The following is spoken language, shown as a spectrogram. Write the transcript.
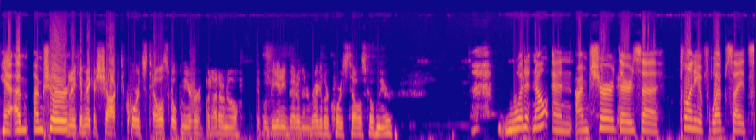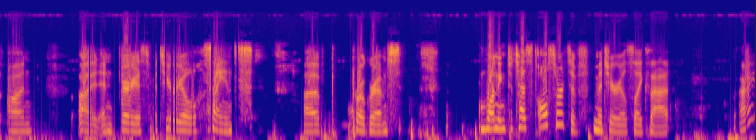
Yeah, I'm. I'm sure. And they can make a shocked quartz telescope mirror, but I don't know if it would be any better than a regular quartz telescope mirror. Wouldn't know, and I'm sure there's a plenty of websites on uh, and various material science uh, programs wanting to test all sorts of materials like that. All right,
